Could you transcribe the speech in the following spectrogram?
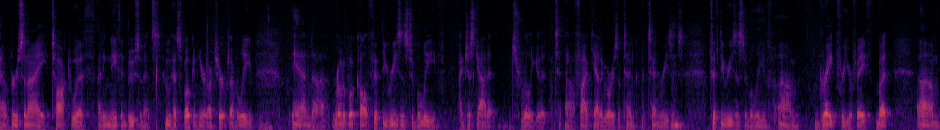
uh, Bruce and I talked with, I think Nathan Busenitz, who has spoken here at our church, I believe, and uh, wrote a book called 50 Reasons to Believe. I just got it. It's really good. Uh, five categories of 10, 10 reasons. 50 reasons to believe. Um, great for your faith. But um,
